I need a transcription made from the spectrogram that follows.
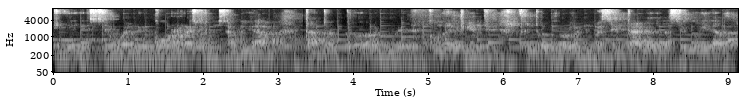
eh, se vuelve corresponsabilidad tanto del proveedor de nube como del cliente. El proveedor de nube se encarga de la seguridad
